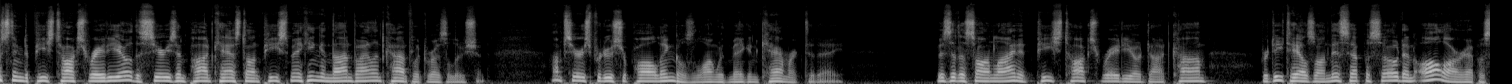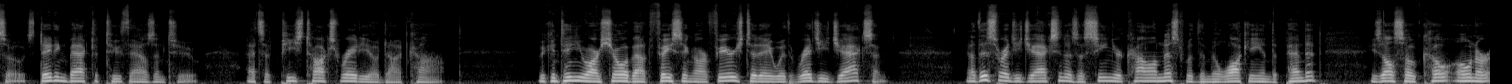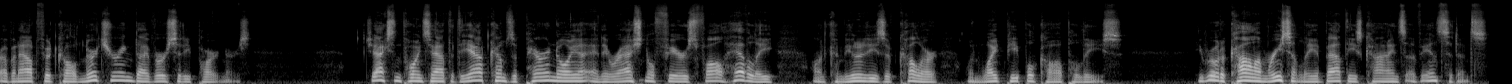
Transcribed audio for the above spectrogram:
Listening to Peace Talks Radio, the series and podcast on peacemaking and nonviolent conflict resolution. I'm series producer Paul Ingalls along with Megan Kamerick today. Visit us online at peacetalksradio.com for details on this episode and all our episodes dating back to 2002. That's at peacetalksradio.com. We continue our show about facing our fears today with Reggie Jackson. Now, this Reggie Jackson is a senior columnist with the Milwaukee Independent He's also co owner of an outfit called Nurturing Diversity Partners. Jackson points out that the outcomes of paranoia and irrational fears fall heavily on communities of color when white people call police. He wrote a column recently about these kinds of incidents.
